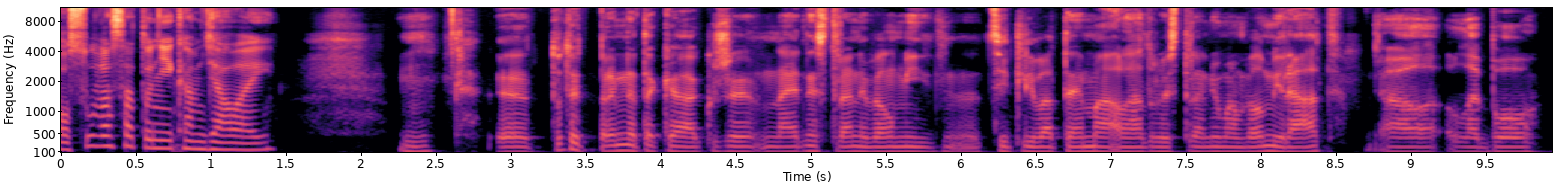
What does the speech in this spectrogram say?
posúva sa to niekam ďalej? Mm. Toto je pre mňa taká akože na jednej strane veľmi citlivá téma, ale na druhej strane ju mám veľmi rád, lebo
